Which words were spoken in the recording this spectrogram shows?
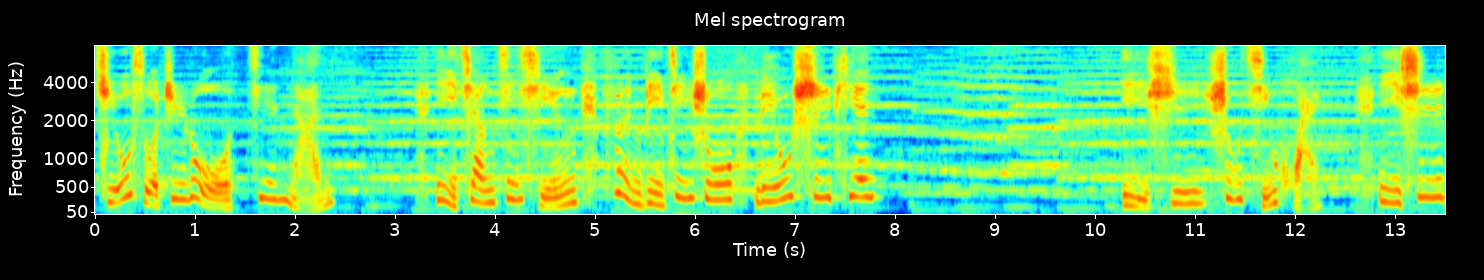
求索之路艰难，一腔激情奋笔疾书留诗篇。以诗抒情怀，以诗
